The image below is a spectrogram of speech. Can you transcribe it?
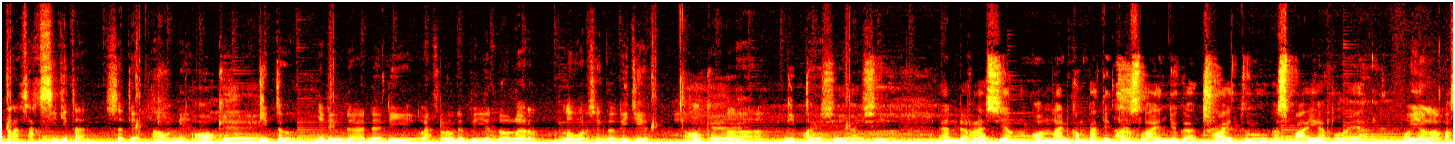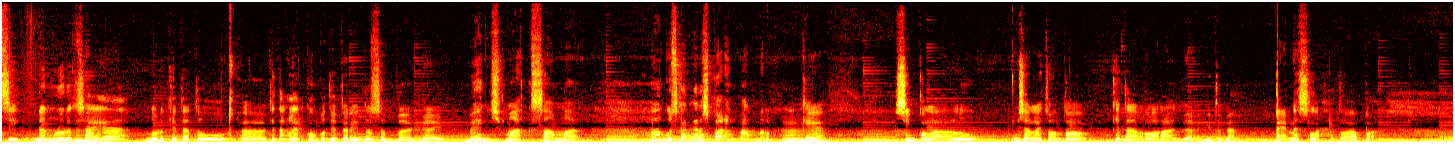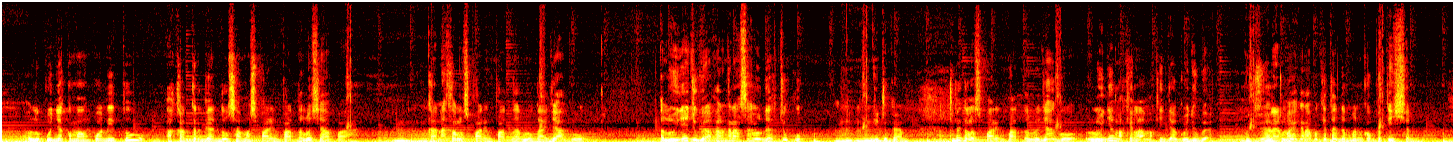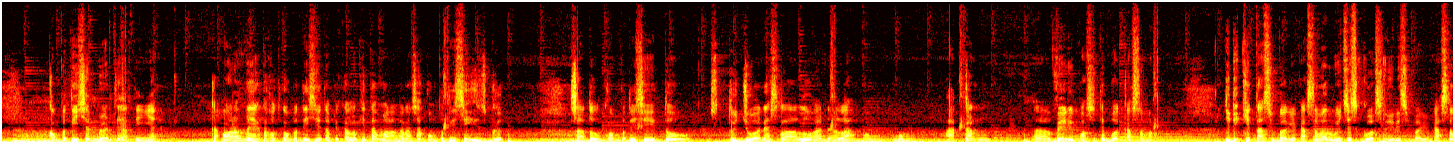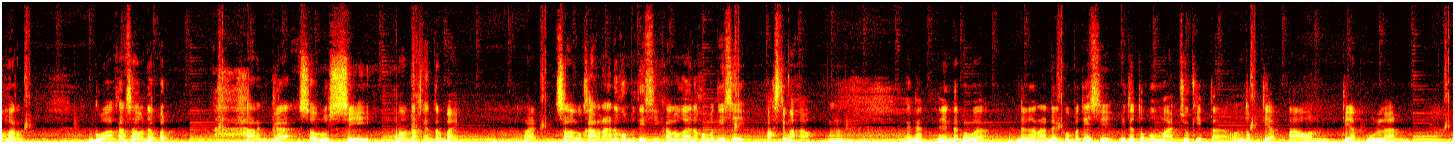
transaksi kita setiap tahunnya. Oke. Gitu. Jadi udah ada di levelnya udah billion dollar, lower single digit. Oke. Ah, gitu. I see, I see. And the rest yang online competitors lain juga try to aspire lah ya. Oh iyalah pasti dan menurut saya menurut kita tuh eh, kita ngeliat kompetitor itu sebagai benchmark sama bagus kan karena sparring partner kayak simple lah lu misalnya contoh kita olahraga gitu kan tenis lah atau apa. Lu punya kemampuan itu akan tergantung sama sparring partner lu siapa. Karena kalau sparring partner lu nggak jago elunya juga akan ngerasa lu udah cukup gitu kan. Tapi kalau sparring partner lu jago elunya makin lama makin jago juga. Exactly. nah makanya kenapa kita demen competition? Competition berarti artinya orang banyak takut kompetisi tapi kalau kita malah ngerasa kompetisi is good. Satu kompetisi itu tujuannya selalu adalah mem- mem- akan uh, very positif buat customer jadi kita sebagai customer which is gue sendiri sebagai customer gue akan selalu dapat harga solusi produk yang terbaik. Right? Selalu. Karena ada kompetisi. Kalau nggak ada kompetisi pasti mahal. Ya kan? Yang kedua, dengan ada kompetisi itu tuh memacu kita untuk tiap tahun, tiap bulan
